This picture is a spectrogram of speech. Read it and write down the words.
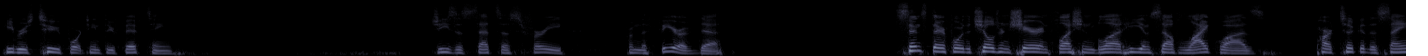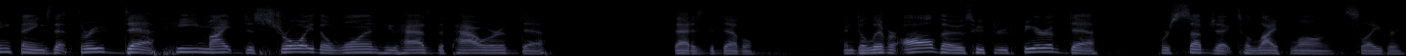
Hebrews 2 14 through 15. Jesus sets us free from the fear of death. Since therefore the children share in flesh and blood, he himself likewise partook of the same things, that through death he might destroy the one who has the power of death, that is the devil, and deliver all those who through fear of death were subject to lifelong slavery.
